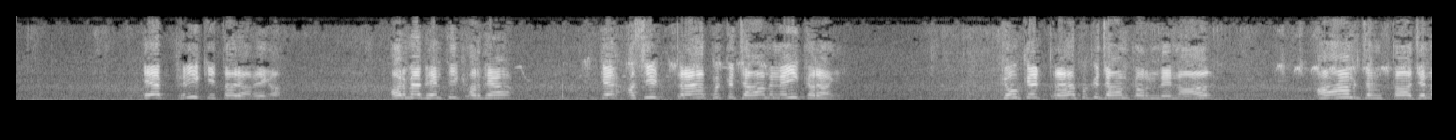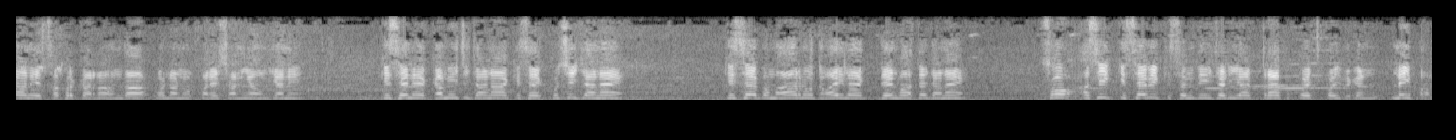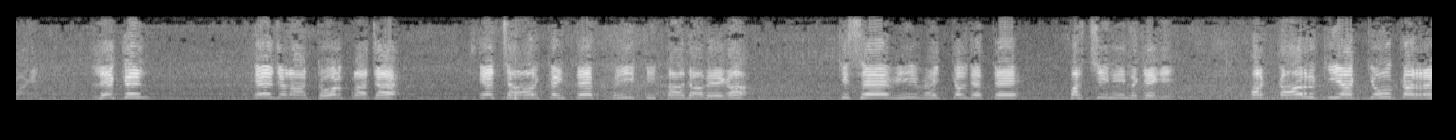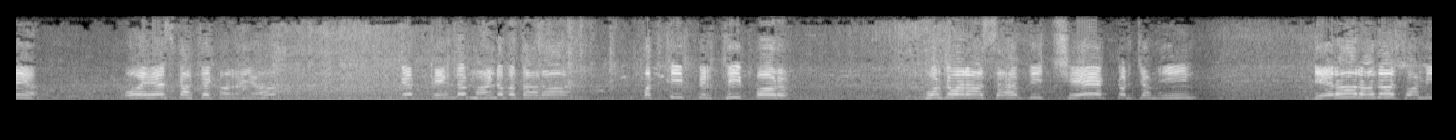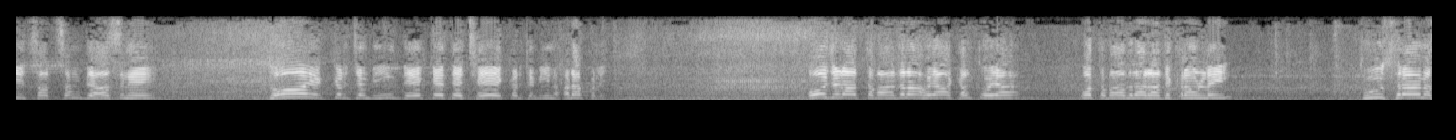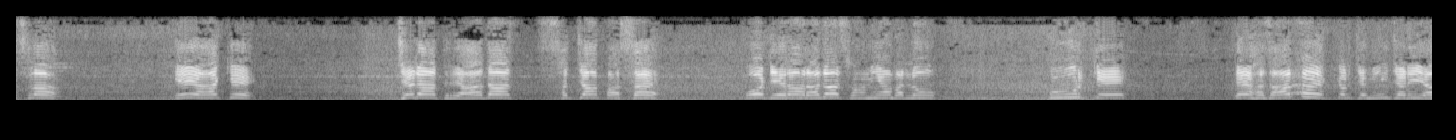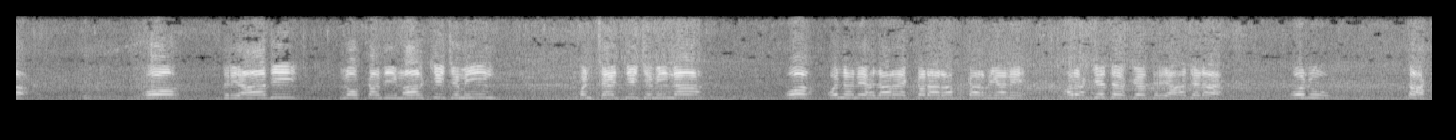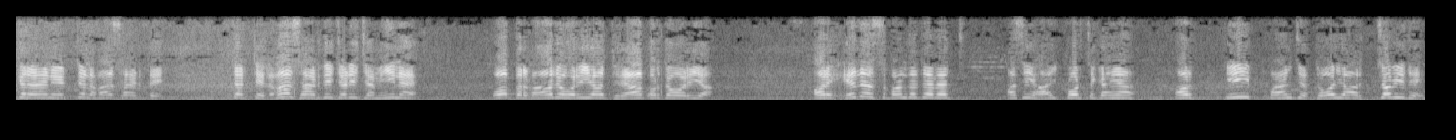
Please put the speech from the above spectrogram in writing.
ਇਹ ਫ੍ਰੀ ਕੀਤਾ ਜਾਵੇਗਾ। ਔਰ ਮੈਂ ਬੇਨਤੀ ਕਰਦਿਆਂ ਕਿ ਅਸੀਂ ਟ੍ਰੈਫਿਕ ਜਾਮ ਨਹੀਂ ਕਰਾਂਗੇ, ਕਿਉਂਕਿ ਟ੍ਰੈਫਿਕ ਜਾਮ ਕਰਨ ਦੇ ਨਾਲ ਆਮ ਜਨਤਾ ਜਿਨ੍ਹਾਂ ਨੇ ਸਫ਼ਰ ਕਰਨਾ ਹੁੰਦਾ, ਉਹਨਾਂ ਨੂੰ ਪਰੇਸ਼ਾਨੀਆਂ ਹੁੰਦੀਆਂ ਨੇ। ਕਿਸੇ ਨੇ ਗਮੀ 'ਚ ਜਾਣਾ, ਕਿਸੇ ਖੁਸ਼ੀ ਜਾਣਾ ਕਿਸੇ ਬਿਮਾਰ ਨੂੰ ਦਵਾਈ ਲੈ ਦੇਣ ਵਾਸਤੇ ਜਾਣਾ ਸੋ ਅਸੀਂ ਕਿਸੇ ਵੀ ਕਿਸਮ ਦੀ ਜਿਹੜੀ ਆ ਟ੍ਰੈਫਿਕ ਵਿੱਚ ਕੋਈ ਵਿਘਨ ਨਹੀਂ ਪਾਵਾਂਗੇ। ਲੇਕਿਨ ਇਹ ਜਿਹੜਾ ਟੋਲ ਪਲਾਜ਼ਾ ਇਹ 4 ਘੰਟੇ ਫ੍ਰੀ ਕੀਤਾ ਜਾਵੇਗਾ। ਕਿਸੇ ਵੀ ਵਹੀਕਲ ਦੇ ਉੱਤੇ ਪਰਚੀ ਨਹੀਂ ਲੱਗੇਗੀ। ਪਰ ਕਾਰਨ ਕੀ ਆ, ਕਿਉਂ ਕਰ ਰਹੇ ਆ? ਉਹ ਇਸ ਕਰਕੇ ਕਰ ਰਹੇ ਆ ਕਿ ਪਿੰਡ ਮੰਡ ਬਤਾਲਾ ਪੱਤੀ ਪਿਰਥੀਪੁਰ ਗੁਰਦੁਆਰਾ ਸਾਹਿਬ ਦੀ 6 ਏਕੜ ਜ਼ਮੀਨ। ਡੇਰਾ ਰਾਧਾ ਸੁਆਮੀ ਸਤਸੰਗ ਬਿਆਸ ਨੇ 2 ਏਕੜ ਜ਼ਮੀਨ ਦੇ ਕੇ ਤੇ 6 ਏਕੜ ਜ਼ਮੀਨ ਹੜਪ ਲਈ। ਉਹ ਜਿਹੜਾ ਤਬਾਦਲਾ ਹੋਇਆ, ਗਲਤ ਹੋਇਆ, ਉਹ ਤਬਾਦਲਾ ਰੱਦ ਕਰਾਉਣ ਲਈ। ਦੂਸਰਾ ਮਸਲਾ ਇਹ ਆ ਕਿ ਜਿਹੜਾ ਦਰਿਆ ਦਾ ਸੱਜਾ ਪਾਸਾ ਉਹ ਡੇਰਾ ਰਾਧਾ ਸਵਾਮੀਆਂ ਵੱਲੋਂ ਪੂਰ ਕੇ ਤੇ ਹਜ਼ਾਰਾਂ ਏਕੜ ਜ਼ਮੀਨ ਜਿਹੜੀ ਆ, ਉਹ ਦਰਿਆ ਦੀ, ਲੋਕਾਂ ਦੀ ਮਾਲਕੀ ਜ਼ਮੀਨ, ਪੰਚਾਇਤੀ ਜ਼ਮੀਨਾਂ, ਉਹ ਉਹਨਾਂ ਨੇ ਹਜ਼ਾਰਾਂ ਏਕੜਾਂ ਰੱਬ ਕਰ ਲਿਆ ਨੇ ਔਰ ਅੱਗੇ ਤੋਂ ਅੱਗੇ ਦਰਿਆ ਜਿਹੜਾ, ਉਹਨੂੰ ਢੱਕ ਰਹੇ ਨੇ ਢਿਲਵਾ ਸਾਈਡ ਤੇ। ਤੇ ਢਿਲਵਾ ਸਾਈਡ ਦੀ ਜਿਹੜੀ ਜ਼ਮੀਨ ਹੈ ਉਹ ਬਰਬਾਦ ਹੋ ਰਹੀ ਆ ਦਰਿਆ ਤੋਂ ਹੋ ਰਹੀ ਆ। ਔਰ ਇਹਦੇ ਸਬੰਧ ਦੇ ਵਿੱਚ ਅਸੀਂ ਹਾਈ ਕੋਰਟ 'ਚ ਗਏ ਆ ਔਰ 30/5/2024 ਦੇ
